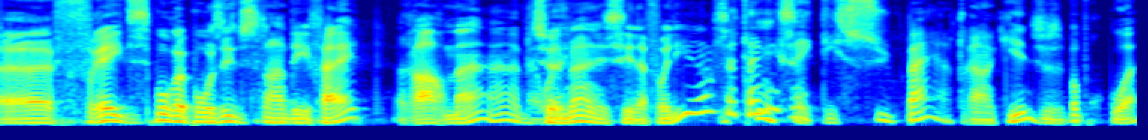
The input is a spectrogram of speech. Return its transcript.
euh, frais et dispo reposé du temps des fêtes. Rarement, hein, habituellement, c'est la folie. Non, cette année, ça a été super tranquille. Je ne sais pas pourquoi.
